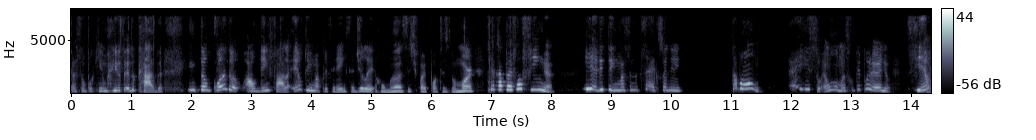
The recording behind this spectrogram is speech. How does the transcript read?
Pra ser um pouquinho mais educada. Então, quando alguém fala, eu tenho uma preferência de ler romances, tipo a hipótese do amor, que a capa é fofinha. E ele tem uma cena de sexo ali. Tá bom. É isso. É um romance contemporâneo. Se eu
